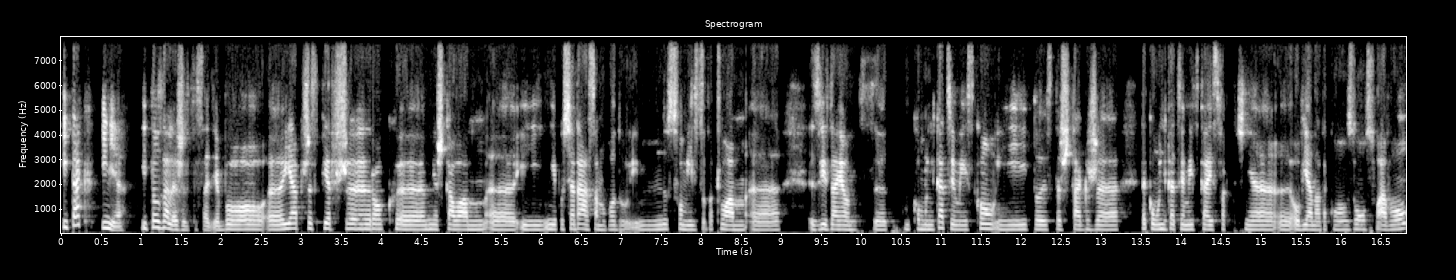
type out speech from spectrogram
I tak, i nie. I to zależy w zasadzie, bo e, ja przez pierwszy rok e, mieszkałam e, i nie posiadałam samochodu i mnóstwo miejsc zobaczyłam zwiedzając komunikację miejską i to jest też tak, że ta komunikacja miejska jest faktycznie owiana taką złą sławą.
